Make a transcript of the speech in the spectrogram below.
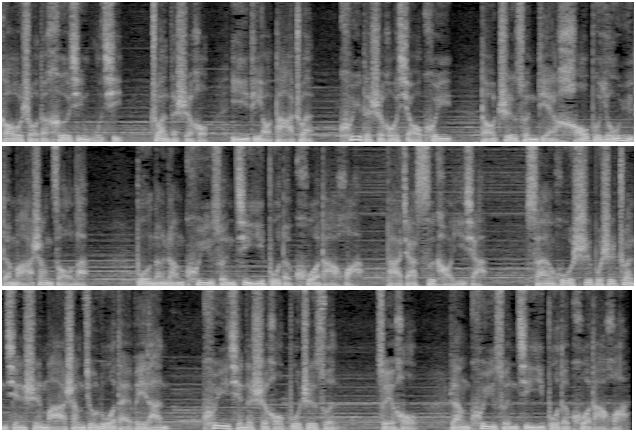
高手的核心武器，赚的时候一定要大赚。亏的时候小亏，到止损点毫不犹豫的马上走了，不能让亏损进一步的扩大化。大家思考一下，散户是不是赚钱时马上就落袋为安，亏钱的时候不止损，最后让亏损进一步的扩大化？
